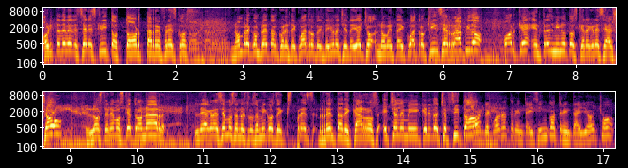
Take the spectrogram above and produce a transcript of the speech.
Ahorita debe de ser escrito torta refrescos. Nombre completo al 44 31 88 94 15 rápido porque en tres minutos que regrese al show los tenemos que tronar. Le agradecemos a nuestros amigos de Express Renta de Carros. Échale mi querido chefcito. 44, 35, 38,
